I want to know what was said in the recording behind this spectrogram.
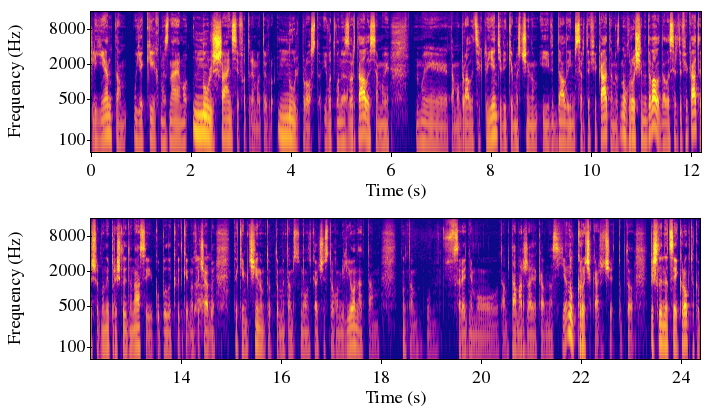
клієнтам, у яких ми знаємо нуль шансів отримати гру. Нуль просто. І от вони зверталися. Ми ми там обрали цих клієнтів якимось чином і віддали їм сертифікатами. Ну, гроші не давали, дали сертифікати, щоб вони прийшли до нас і купили квитки. Ну, хоча б таким чином. Тобто, ми там, мовно кажучи, з того мільйона, там, ну там в середньому там та маржа, яка в нас є. Ну, коротше кажучи, тобто пішли на цей крок, тобто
